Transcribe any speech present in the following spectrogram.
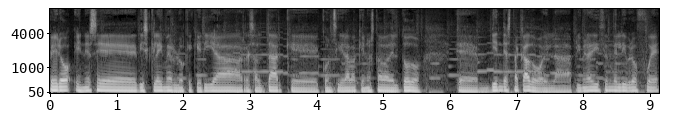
Pero en ese disclaimer lo que quería resaltar que consideraba que no estaba del todo eh, bien destacado en la primera edición del libro fue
